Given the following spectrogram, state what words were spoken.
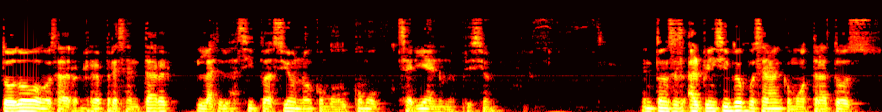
todo, o sea, representar la, situación, ¿no? Como, como sería en una prisión. Entonces, al principio, pues eran como tratos,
